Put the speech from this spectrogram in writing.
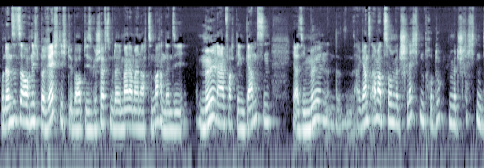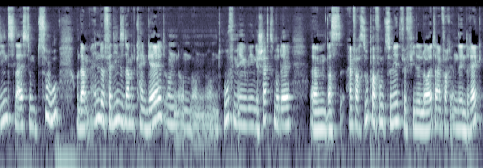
Und dann sind sie auch nicht berechtigt, überhaupt diese Geschäftsmodelle meiner Meinung nach zu machen, denn sie müllen einfach den ganzen ja, sie müllen ganz Amazon mit schlechten Produkten, mit schlechten Dienstleistungen zu und am Ende verdienen sie damit kein Geld und, und, und, und rufen irgendwie ein Geschäftsmodell, ähm, was einfach super funktioniert für viele Leute, einfach in den Dreck,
